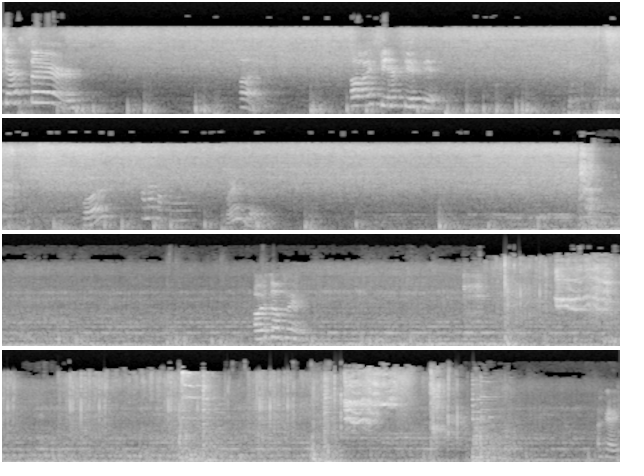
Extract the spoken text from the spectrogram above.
Jester! What? Oh, I see, I see, I see it. What? Where is it? Oh, it's over Okay,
